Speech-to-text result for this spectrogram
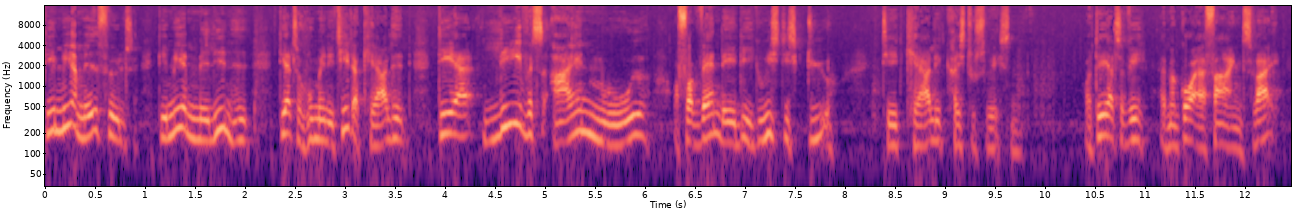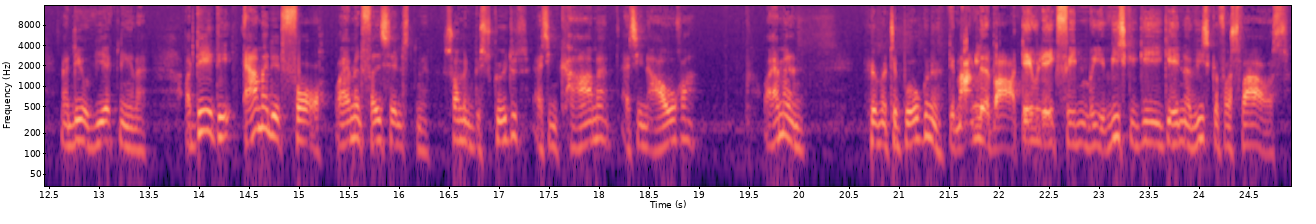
Det er mere medfølelse, det er mere medlidenhed, det er altså humanitet og kærlighed. Det er livets egen måde at forvandle et egoistisk dyr til et kærligt kristusvæsen. Og det er altså ved, at man går af erfaringens vej, man lever virkningerne. Og det er det, er man et for, og er man fredselskende, så er man beskyttet af sin karma, af sin aura. Og er man, hører man til bukkene, det manglede bare, det vil ikke finde mig vi skal give igen, og vi skal forsvare os.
